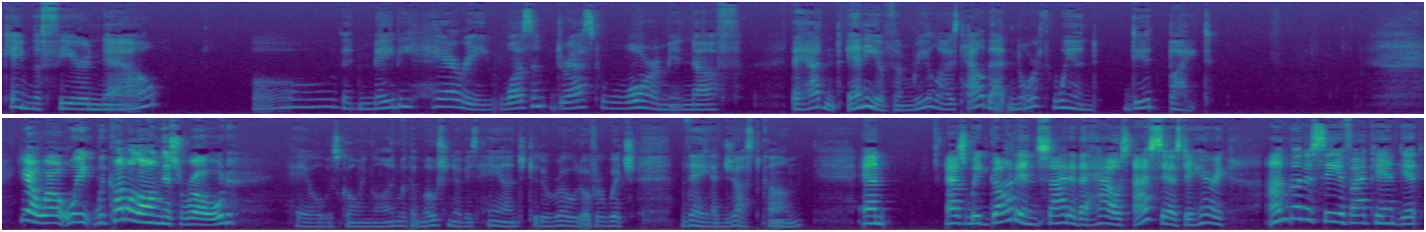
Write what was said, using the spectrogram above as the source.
came the fear now oh, that maybe Harry wasn't dressed warm enough. They hadn't any of them realized how that north wind did bite. Yeah, well, we, we come along this road. Hale was going on with a motion of his hand to the road over which they had just come. And as we got inside of the house, I says to Harry, I'm going to see if I can't get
